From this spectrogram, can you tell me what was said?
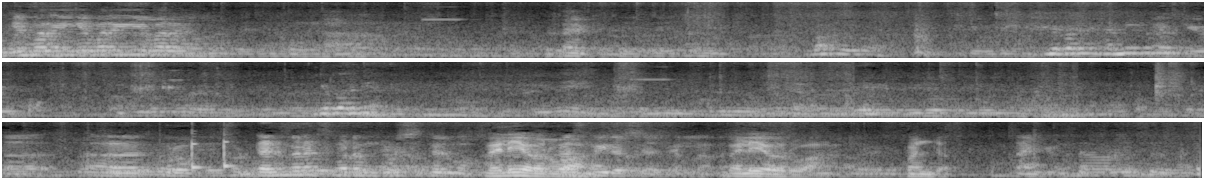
இங்க பாருங்க இங்க பாருங்க தேங்க்யூ ஒரு டென் மினிட்ஸ் மட்டும் முடிச்சு திரும்ப வெளியே வருவாங்க. வீடியோ சேர்த்துக்கலாம் வெளியே வருவாங்க கொஞ்சம் தேங்க்யூ ராம்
